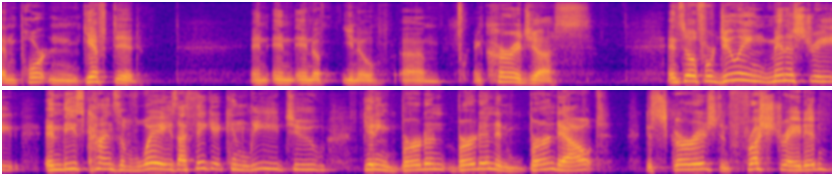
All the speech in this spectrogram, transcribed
important, gifted, and, and, and uh, you know, um, encourage us. And so, if we're doing ministry in these kinds of ways, I think it can lead to getting burdened, burdened and burned out, discouraged and frustrated,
